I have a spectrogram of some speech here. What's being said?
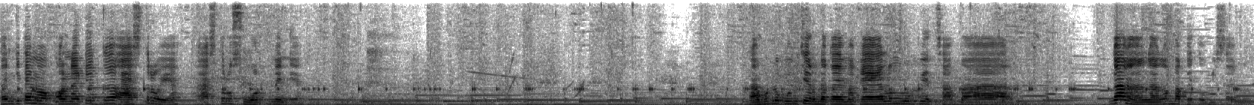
Kan kita mau connect ke Astro ya. Astro Swordman ya. Rambut lu kuncir udah kayak pakai helm lu Pit. Sabar. Enggak enggak enggak ngebak itu bisa emang.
